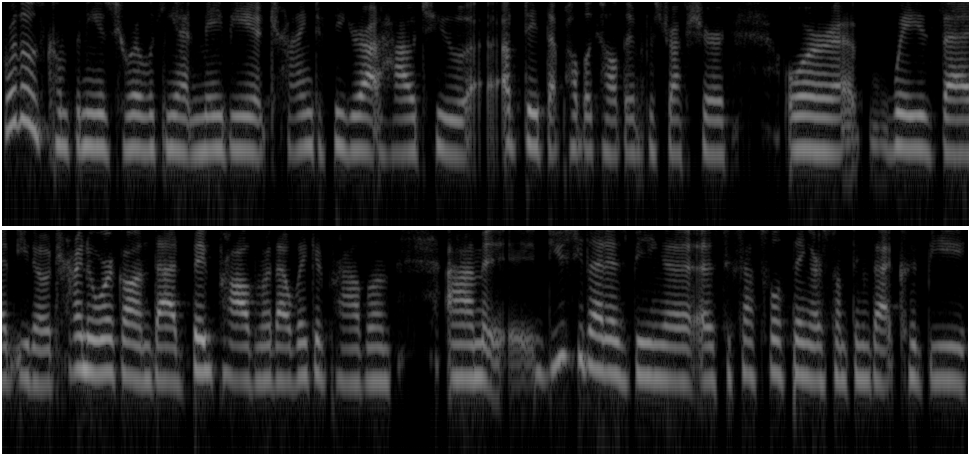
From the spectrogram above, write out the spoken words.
for those companies who are looking at maybe trying to figure out how to update that public health infrastructure or ways that, you know, trying to work on that big problem or that wicked problem, um, do you see that as being a, a, successful thing or something that could be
